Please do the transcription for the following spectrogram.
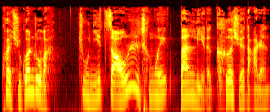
快去关注吧！祝你早日成为班里的科学达人。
